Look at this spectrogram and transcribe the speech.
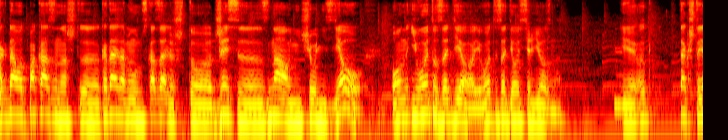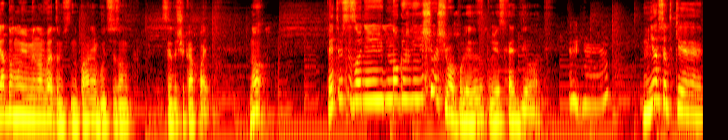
когда вот показано, что когда там ему сказали, что Джесси знал, ничего не сделал, он его это задело, его это задело серьезно. И, так что я думаю, именно в этом направлении будет сезон следующий копать. Но в этом сезоне много еще чего происходило. У меня все-таки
